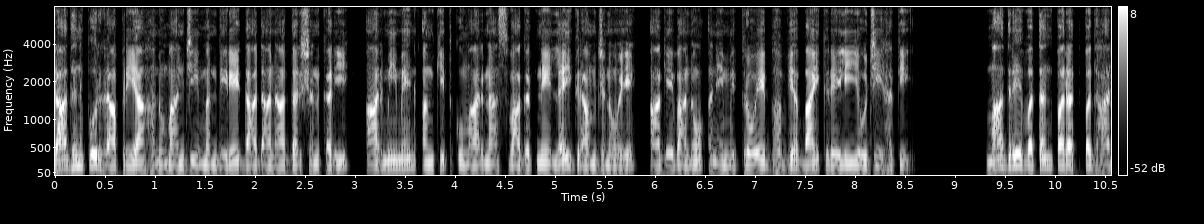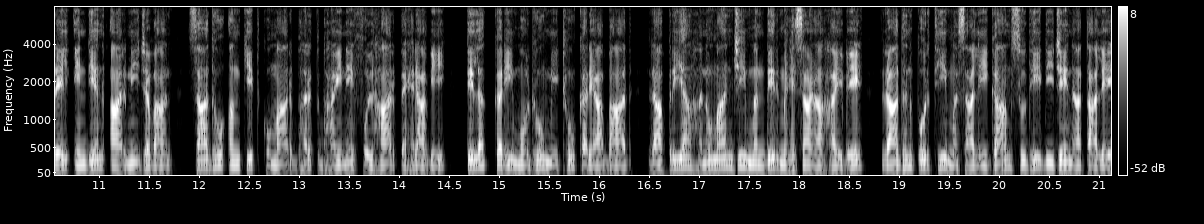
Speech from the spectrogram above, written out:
રાધનપુર રાપ્રિયા હનુમાનજી મંદિરે દાદાના દર્શન કરી આર્મીમેન અંકિત કુમારના સ્વાગતને લઈ ગ્રામજનોએ, આગેવાનો અને મિત્રોએ ભવ્ય બાઇક રેલી યોજી હતી. માદરે વતન પરત પધારેલ ઇન્ડિયન આર્મી જવાન સાધુ અંકિત કુમાર ભરતભાઈને ફુલહાર પહેરાવી, તિલક કરી મોઢું મીઠું કર્યા બાદ રાપ્રિયા હનુમાનજી મંદિર મહેસાણા હાઇવે, રાધનપુરથી મસાલી ગામ સુધી ડીજેના તાલે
